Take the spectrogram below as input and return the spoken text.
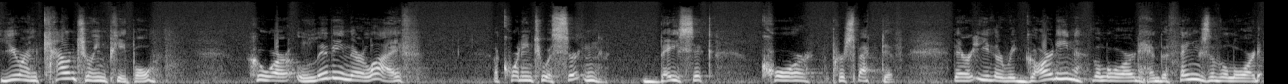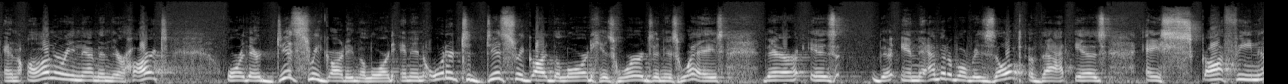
you're encountering people who are living their life according to a certain basic core perspective. They're either regarding the Lord and the things of the Lord and honoring them in their heart, or they're disregarding the Lord. And in order to disregard the Lord, His words, and His ways, there is the inevitable result of that is a scoffing,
